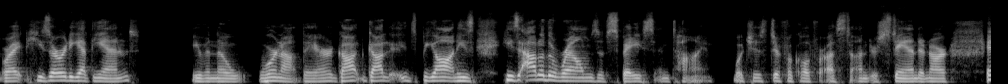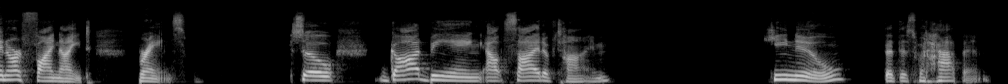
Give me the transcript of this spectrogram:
right? He's already at the end, even though we're not there. God, God, it's beyond. He's he's out of the realms of space and time. which is difficult for us to understand in our in our finite brains. So God being outside of time, he knew that this would happen.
